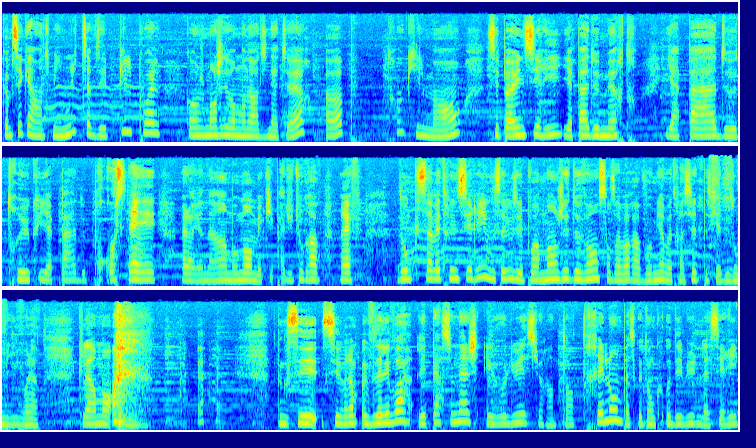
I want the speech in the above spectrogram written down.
Comme c'est 40 minutes, ça faisait pile poil quand je mangeais devant mon ordinateur. Hop, tranquillement. C'est pas une série, il n'y a pas de meurtre, il n'y a pas de truc, il n'y a pas de procès. Alors, il y en a un moment, mais qui est pas du tout grave. Bref. Donc, ça va être une série où vous savez que vous allez pouvoir manger devant sans avoir à vomir votre assiette parce qu'il y a des zombies. Voilà, clairement. Donc c'est vraiment vous allez voir les personnages évoluer sur un temps très long parce que donc au début de la série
